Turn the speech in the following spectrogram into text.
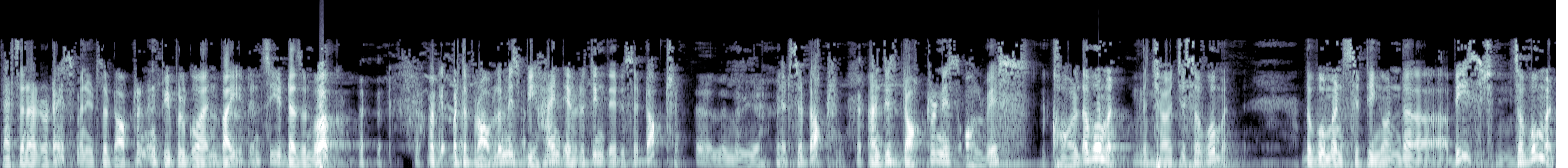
That's an advertisement. It's a doctrine and people go and buy it and see it doesn't work. Okay, but the problem is behind everything there is a doctrine. Hallelujah. It's a doctrine. And this doctrine is always called called a woman. The hmm. church is a woman. The woman sitting on the beast. It's a woman.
